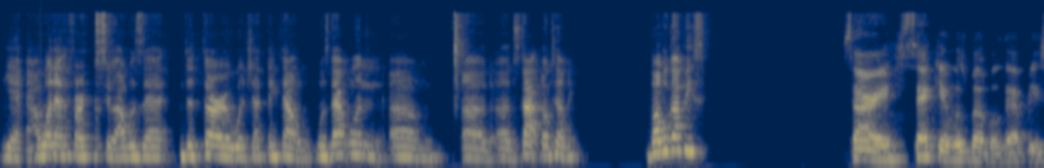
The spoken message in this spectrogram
Yeah, I wasn't at the first two. I was at the third, which I think that was that one. Um, uh, uh stop! Don't tell me. Bubble guppies. Sorry, second was Bubble Guppies.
